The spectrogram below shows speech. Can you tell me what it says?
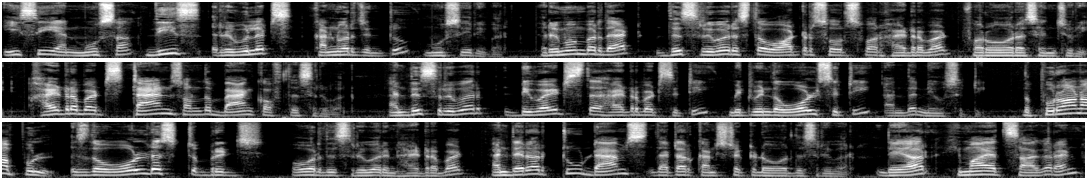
Isi and Musa. These rivulets converge into Musi River. Remember that this river is the water source for Hyderabad for over a century. Hyderabad stands on the bank of this river. And this river divides the Hyderabad city between the old city and the new city. The Purana Pul is the oldest bridge over this river in Hyderabad and there are two dams that are constructed over this river. They are Himayat Sagar and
